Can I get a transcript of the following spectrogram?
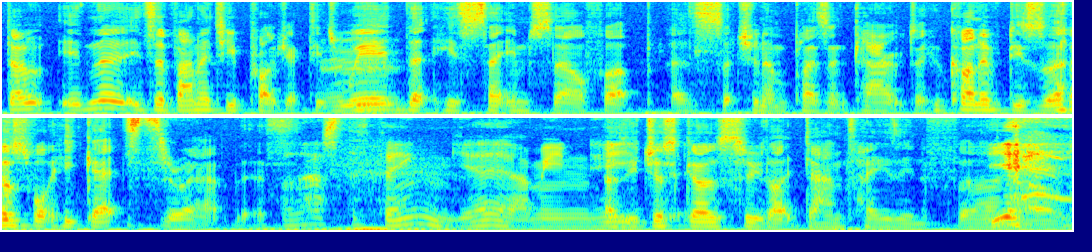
don't. It's a vanity project. It's Mm. weird that he's set himself up as such an unpleasant character who kind of deserves what he gets throughout this. Well, that's the thing. Yeah, I mean, he, As he just goes through like Dante's Inferno. Yeah.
